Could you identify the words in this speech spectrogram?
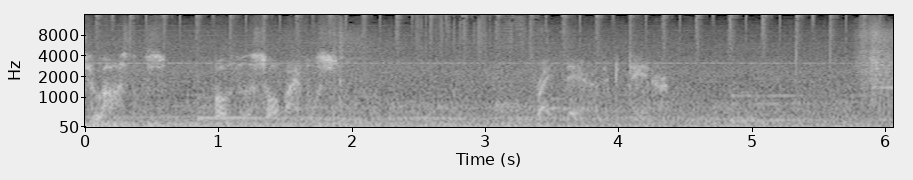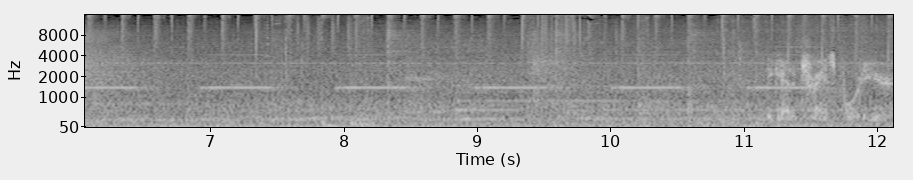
Two hostiles. Both with assault rifles. Right there, the container. They got a transport here.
